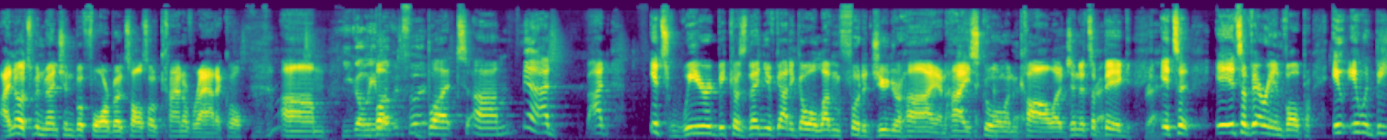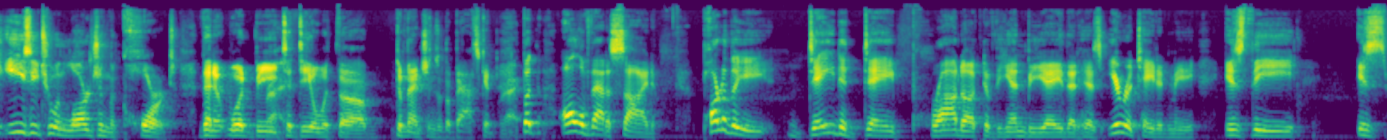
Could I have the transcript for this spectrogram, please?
I know it's been mentioned before, but it's also kind of radical. Um, You go but, 11 foot? But um, yeah, I'd, I'd, it's weird because then you've got to go 11 foot at junior high and high school and college, and it's a Right, big, right. it's a, it's a very involved. It, it would be easy to enlarge in the court than it would be to deal with the dimensions of the basket. Right. But all of that aside, part of the day to day product of the NBA that has irritated me is the is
